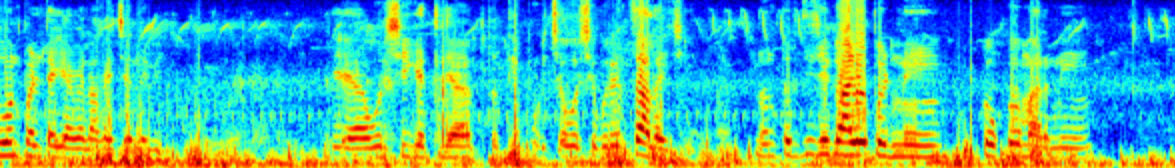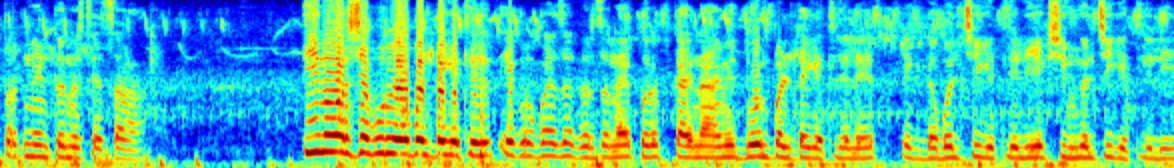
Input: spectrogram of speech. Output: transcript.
दोन पलट्या घ्याव्या लागायच्या नवीन. या वर्षी घेतल्या तर ती पुढच्या वर्षीपर्यंत चालायची. नंतर तिचे गाळे पडणे टोकं मारणे परत मेंटेनन्स त्याचा. तीन वर्षापूर्वी या पलट्या घेतलेले आहेत. एक रुपयाचा खर्च नाही परत काय नाही. आम्ही दोन पलट्या घेतलेल्या आहेत. एक डबलची घेतलेली एक सिंगलची घेतलेली.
